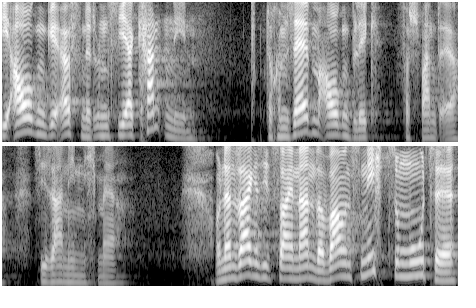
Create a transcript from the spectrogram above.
die Augen geöffnet und sie erkannten ihn. Doch im selben Augenblick verschwand er. Sie sahen ihn nicht mehr. Und dann sagen sie zueinander, war uns nicht zumute,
